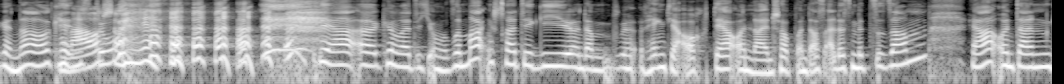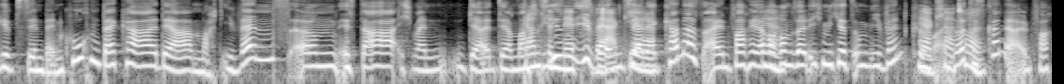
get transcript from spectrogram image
Genau, kennst war auch du. Schon hier. der äh, kümmert sich um unsere Markenstrategie und dann hängt ja auch der Online-Shop und das alles mit zusammen. Ja, und dann gibt es den Ben Kuchenbäcker, der macht Events, ähm, ist da, ich meine, der, der macht Riesen-Events, ja. ja. der kann das einfach. Ja, ja, warum soll ich mich jetzt um ein Event kümmern? Ja, klar, ne? Das kann er einfach.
